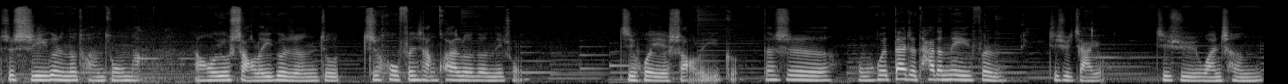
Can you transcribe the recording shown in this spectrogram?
是十一个人的团综嘛，然后又少了一个人，就之后分享快乐的那种机会也少了一个。但是我们会带着他的那一份继续加油，继续完成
